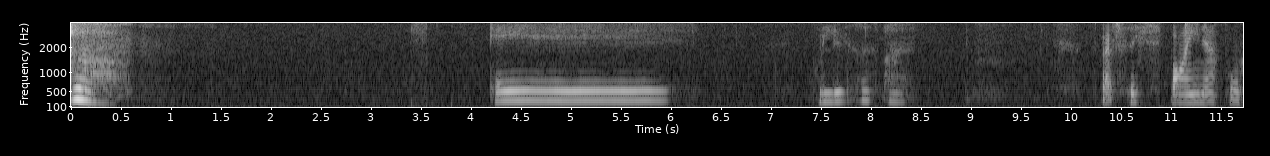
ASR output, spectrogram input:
Eh, we'll leave that as part. I was about to say spine apple.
